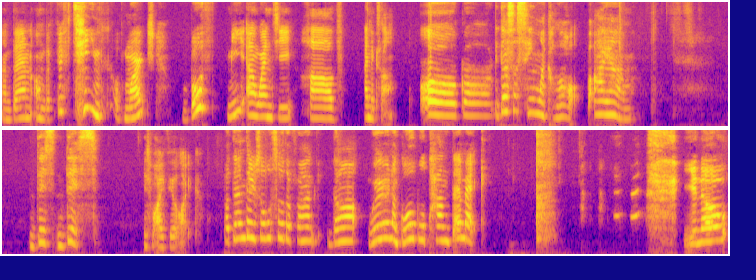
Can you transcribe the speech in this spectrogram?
And then on the 15th of March, both me and Wenji have an exam. Oh god. It doesn't seem like a lot, but I am. This, this is what I feel like. But then there's also the fact that we're in a global pandemic. you know?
